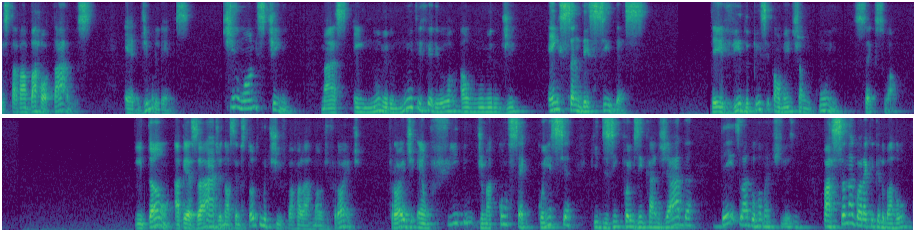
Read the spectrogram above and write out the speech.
estavam abarrotados é, de mulheres. Tinham homens? Tinham, mas em número muito inferior ao número de ensandecidas, devido principalmente a um cunho sexual. Então, apesar de nós termos todo motivo para falar mal de Freud, Freud é um filho de uma consequência que foi desencadeada desde lá do romantismo, passando agora aqui pelo barroco,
